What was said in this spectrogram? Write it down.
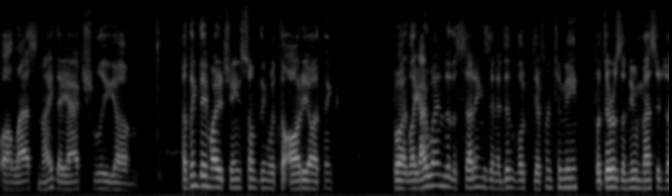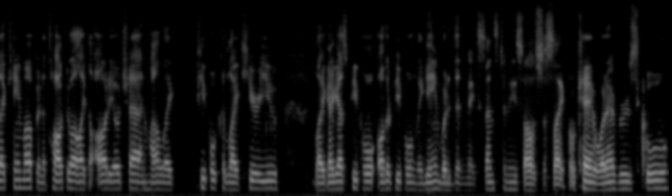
uh, last night, they actually um, I think they might have changed something with the audio. I think, but like I went into the settings and it didn't look different to me. But there was a new message that came up and it talked about like the audio chat and how like people could like hear you, like I guess people other people in the game, but it didn't make sense to me. So I was just like, okay, whatever's cool,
